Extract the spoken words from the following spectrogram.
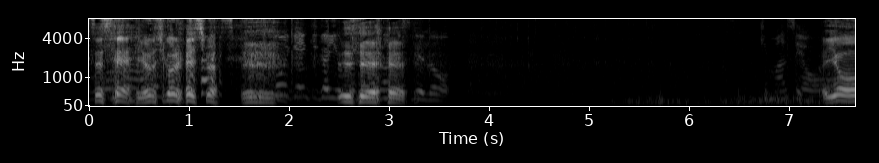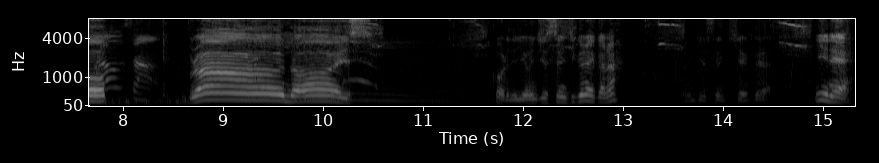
う。先生、よろしくお願いします。すごい元気がいいおですけど。いきますよ。よブラウンナイス。これで40センチぐらいかな。40センチぐらい。いいね。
